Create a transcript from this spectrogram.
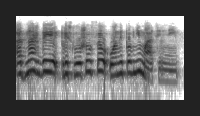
Однажды прислушался он и повнимательнее —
